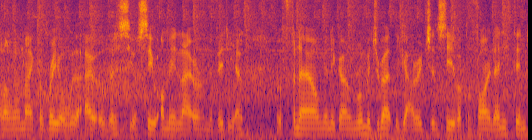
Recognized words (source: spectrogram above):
and I'm going to make a reel with it out of this. You'll see what I mean later on in the video. But for now I'm going to go and rummage about the garage and see if I can find anything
